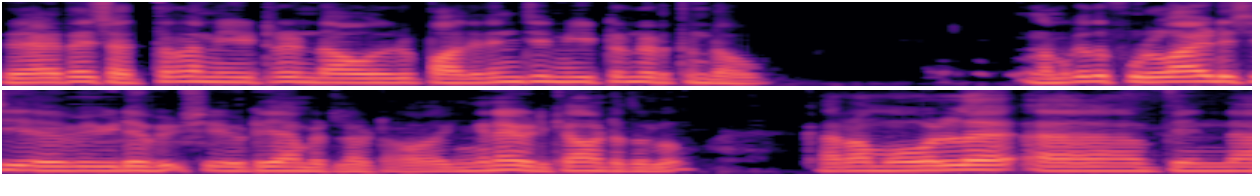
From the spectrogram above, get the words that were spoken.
ഇത് ഏകദേശം എത്ര മീറ്റർ ഉണ്ടാവും ഒരു പതിനഞ്ച് മീറ്ററിന്റെ അടുത്തുണ്ടാവും നമുക്കിത് ഫുള്ളായിട്ട് വീഡിയോ ഷൂട്ട് ചെയ്യാൻ പറ്റില്ല കേട്ടോ. ഇങ്ങനെ എടുക്കാൻ പറ്റത്തുള്ളൂ. കാരണം മുകളിൽ പിന്നെ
